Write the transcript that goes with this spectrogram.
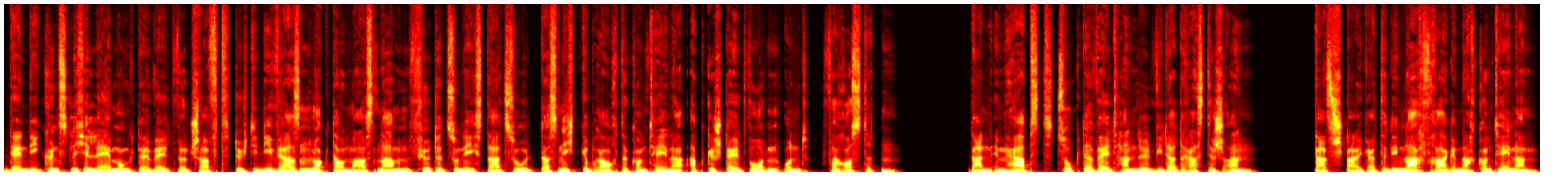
denn die künstliche Lähmung der Weltwirtschaft durch die diversen Lockdown-Maßnahmen führte zunächst dazu, dass nicht gebrauchte Container abgestellt wurden und verrosteten. Dann im Herbst zog der Welthandel wieder drastisch an. Das steigerte die Nachfrage nach Containern,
